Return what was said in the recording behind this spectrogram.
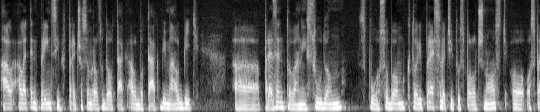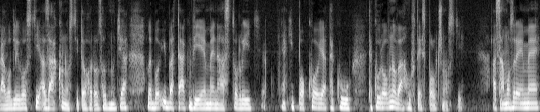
Ale, ale ten princíp, prečo som rozhodol tak alebo tak, by mal byť uh, prezentovaný súdom spôsobom, ktorý presvedčí tú spoločnosť o, o spravodlivosti a zákonnosti toho rozhodnutia, lebo iba tak vieme nastoliť nejaký pokoj a takú, takú rovnováhu v tej spoločnosti. A samozrejme,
